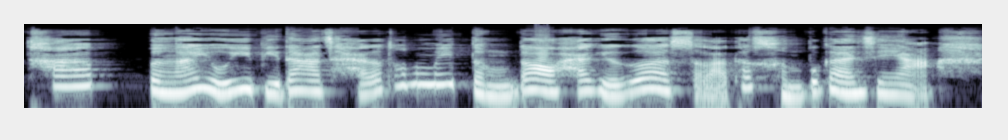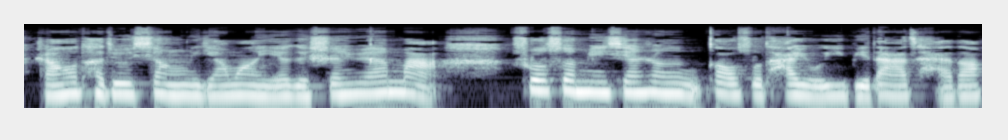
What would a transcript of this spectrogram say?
他本来有一笔大财的，他都没等到，还给饿死了，他很不甘心呀。然后他就向阎王爷给申冤嘛，说算命先生告诉他有一笔大财的，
